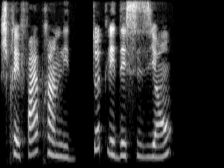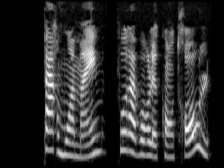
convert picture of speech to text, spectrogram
je préfère prendre toutes les décisions par moi-même pour avoir le contrôle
